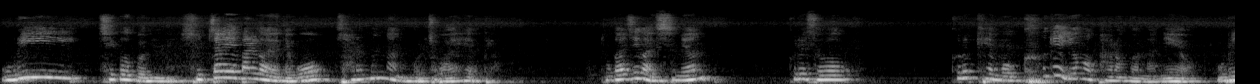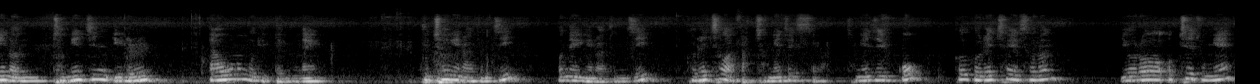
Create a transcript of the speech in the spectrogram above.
우리 직업은 숫자에 밝아야 되고 사람 만나는 걸 좋아해야 돼요. 두 가지가 있으면 그래서 그렇게 뭐 크게 영업하는 건 아니에요. 우리는 정해진 일을 나오는 거기 때문에 구청이라든지 은행이라든지 거래처가 딱 정해져 있어요. 정해져 있고 그 거래처에서는 여러 업체 중에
